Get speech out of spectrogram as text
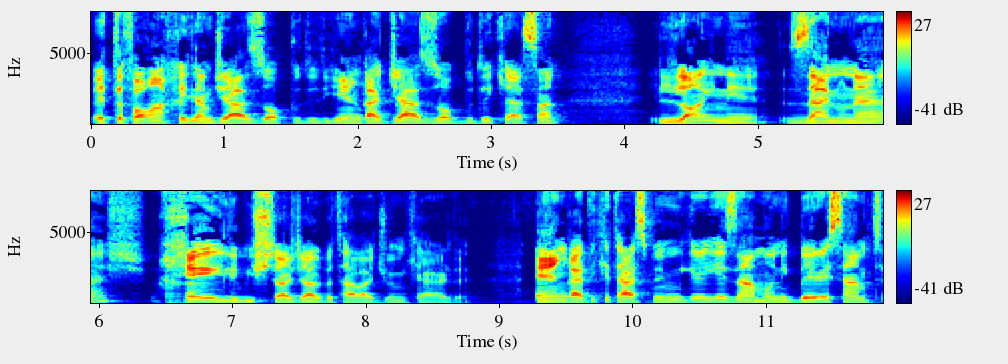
اتفاقا خیلی هم جذاب بوده دیگه. اینقدر جذاب بوده که اصلا line زنونش خیلی بیشتر جلب توجه می‌کرده. انقدری که تصمیم می‌گیره یه زمانی بره سمت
